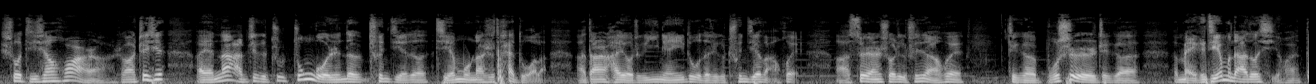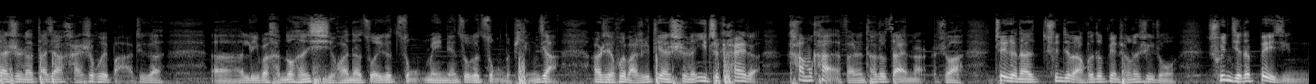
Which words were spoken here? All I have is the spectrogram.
说吉祥话啊，是吧？这些，哎呀，那这个中中国人的春节的节目那是太多了啊！当然还有这个一年一度的这个春节晚会啊。虽然说这个春节晚会。这个不是这个每个节目大家都喜欢，但是呢，大家还是会把这个，呃，里边很多很喜欢的做一个总，每年做个总的评价，而且会把这个电视呢一直开着，看不看，反正它都在那儿，是吧？这个呢，春节晚会都变成了是一种春节的背景，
